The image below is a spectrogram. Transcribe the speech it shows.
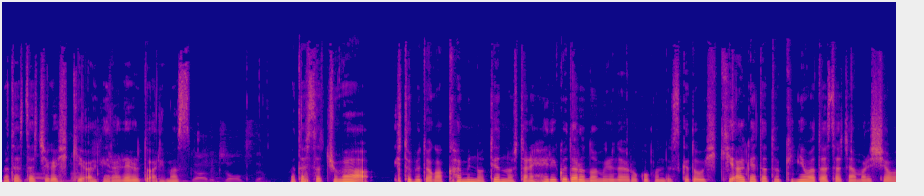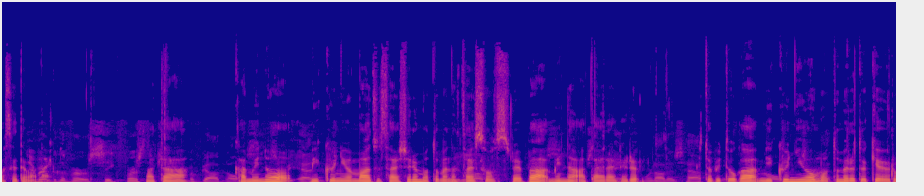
私たちが引き上げられるとあります。私たちは人々が神の天の下にへり下るのを見るのを喜ぶんですけど、引き上げた時に私たちはあまり幸せではない。また、神の御国をまず最初に求めなさい。そうすればみんな与えられる。人々が御国を求める時は喜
